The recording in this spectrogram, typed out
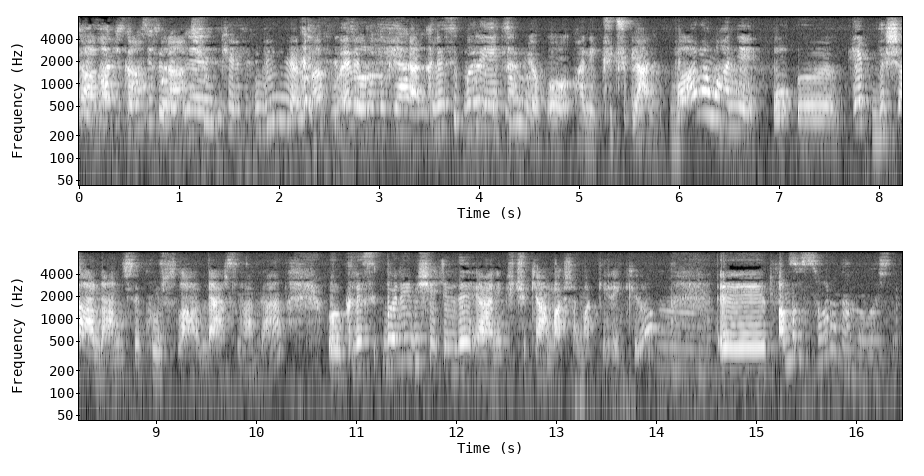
çağdaş dans böyle- Çünkü bilmiyorum aslında. Evet, Zorunlu Ya, kıyafet- klasik hareketler eğitim yok. O hani küçük yani var ama hani o e, hep dışarıdan işte kurslar, derslerden. O klasik böyle bir şekilde yani küçükken başlamak gerekiyor. Hmm. E, ama Siz sonradan mı başladınız?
